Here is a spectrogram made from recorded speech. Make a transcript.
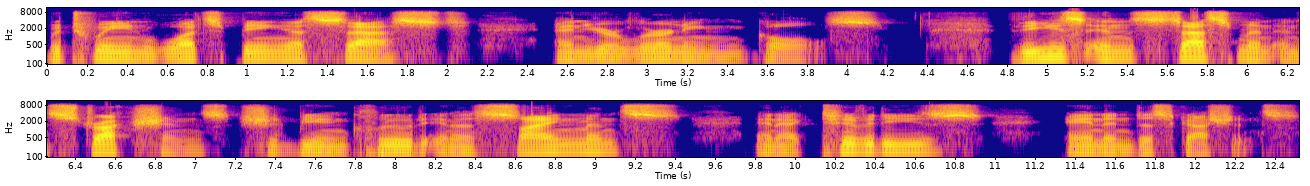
between what's being assessed and your learning goals. These assessment instructions should be included in assignments and activities and in discussions.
